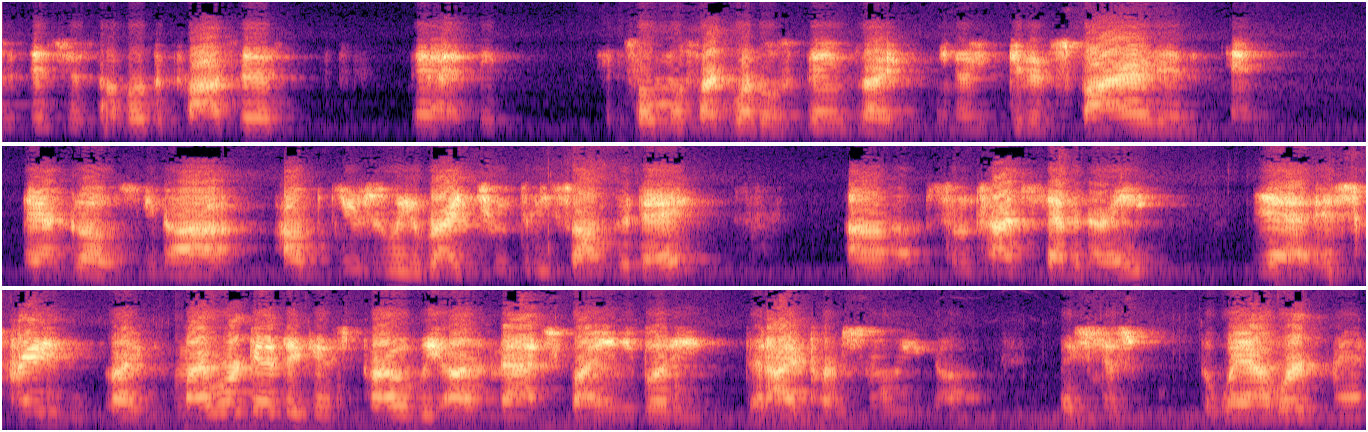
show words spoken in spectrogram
just, it's just I love the process. That it, it's almost like one of those things, like you know, you get inspired and and there it goes. You know, I I'll usually write two, three songs a day, um, sometimes seven or eight. Yeah, it's crazy. Like my work ethic is probably unmatched by anybody that I personally know. It's just the way I work, man.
